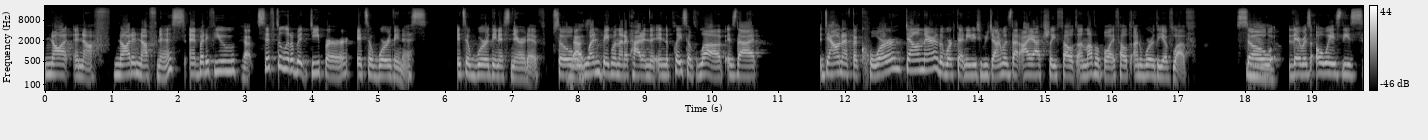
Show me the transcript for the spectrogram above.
not enough, not enoughness. And, but if you yep. sift a little bit deeper, it's a worthiness it's a worthiness narrative. So yes. one big one that I've had in the in the place of love is that down at the core down there, the work that needed to be done was that I actually felt unlovable. I felt unworthy of love. So mm. there was always these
